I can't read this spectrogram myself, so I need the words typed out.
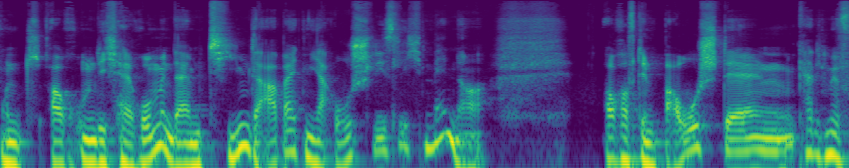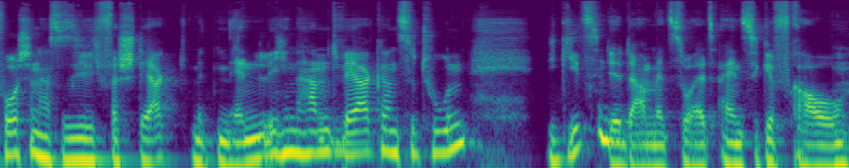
Und auch um dich herum in deinem Team, da arbeiten ja ausschließlich Männer. Auch auf den Baustellen kann ich mir vorstellen, hast du sicherlich verstärkt mit männlichen Handwerkern zu tun. Wie geht's denn dir damit so als einzige Frau?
